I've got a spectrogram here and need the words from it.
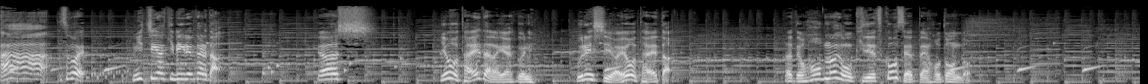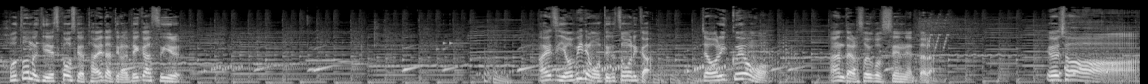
あー、すごい。道が切り開かれた。よし。よう耐えたな、逆に。嬉しいわ、よう耐えた。だって、ほんまもう気絶コースやったんや、ほとんど。ほとんど気絶コースが耐えたっていうのはでかすぎる。あいつ予備で持ってくつもりか。じゃあ俺行くよ、もう。あんたらそういうことしてんのやったら。よいしょ。あ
